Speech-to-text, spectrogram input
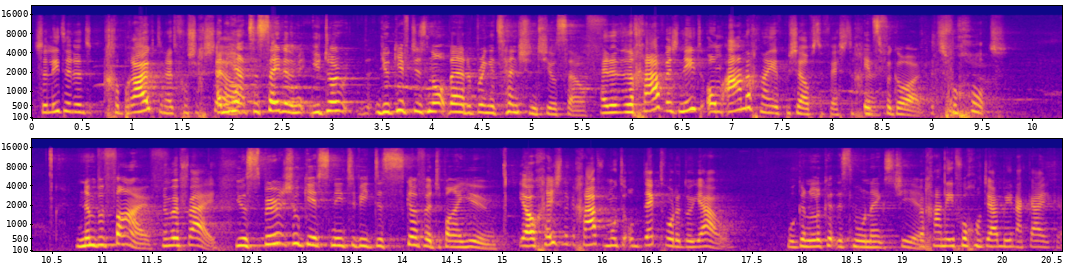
Ze lieten het, gebruikten het voor And he zichzelf. had to say to them, you don't, your gift is not there to bring attention to yourself. En de, de is niet om aandacht naar jezelf te vestigen. It's for God. Het is voor God. Number five, Nummer vijf. your spiritual gifts need to be discovered by you. Jouw geestelijke gaven moeten ontdekt worden door jou. We're going to look at this more next We year. gaan hier volgend jaar meer naar kijken.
